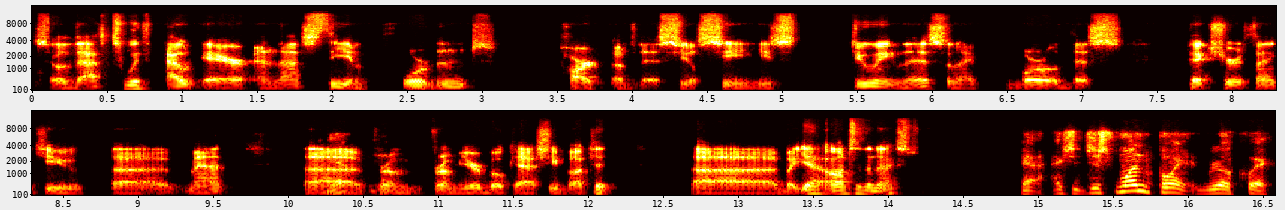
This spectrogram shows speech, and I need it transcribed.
So that's without air, and that's the important part of this. You'll see he's doing this, and I borrowed this picture. Thank you, uh, Matt, uh, Yep. from from your bokashi bucket. Uh, but yeah, on to the next. Yeah, actually, just one point real quick.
